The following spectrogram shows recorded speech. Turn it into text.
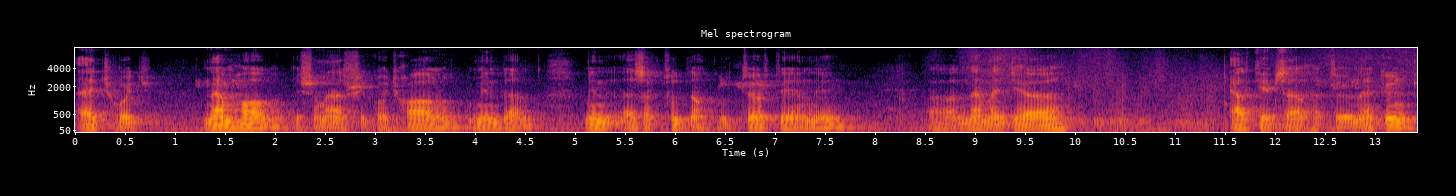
egy, hogy nem hal, és a másik, hogy hal mindent, mind ezek tudnak úgy történni, nem egy elképzelhető nekünk,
